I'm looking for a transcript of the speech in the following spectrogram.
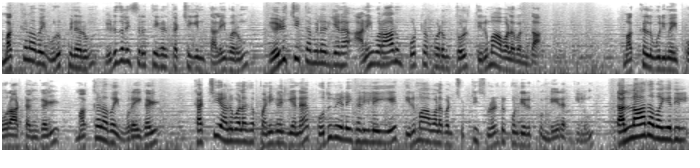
மக்களவை உறுப்பினரும் விடுதலை சிறுத்தைகள் கட்சியின் தலைவரும் எழுச்சி தமிழர் என அனைவராலும் போற்றப்படும் தொல் திருமாவளவன் தான் மக்கள் உரிமை போராட்டங்கள் மக்களவை உரைகள் கட்சி அலுவலக பணிகள் என பொது வேலைகளிலேயே திருமாவளவன் சுற்றி சுழன்று கொண்டிருக்கும் நேரத்திலும் தள்ளாத வயதில்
